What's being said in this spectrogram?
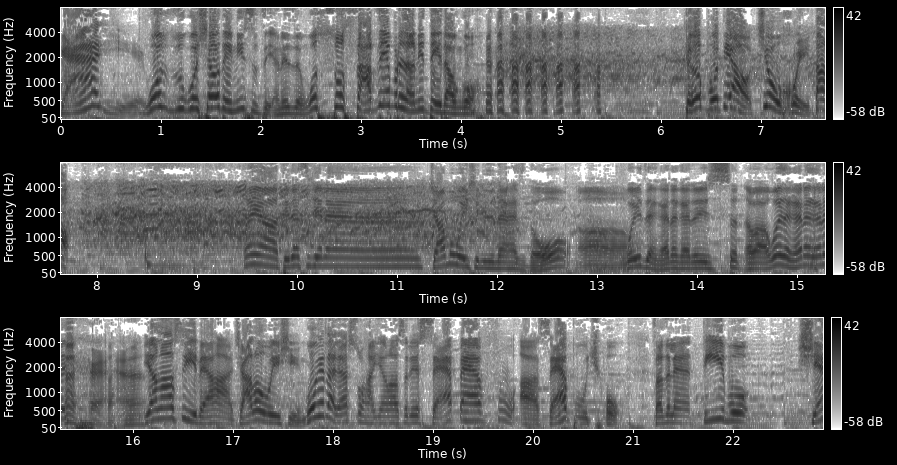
安逸，我如果晓得你是这样的人，我说啥子也不能让你得到我。得不掉就毁到。哎呀，这段时间呢，加我微信的人呢还是多啊。我也在挨着挨着省，好吧？我也在挨着挨着看。杨老师一般哈加了微信，我给大家说下杨老师的三板斧啊，三部曲。啥子呢？第一步，先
